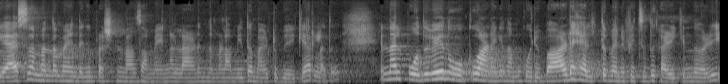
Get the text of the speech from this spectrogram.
ഗ്യാസ് സംബന്ധമായ എന്തെങ്കിലും പ്രശ്നം ഉണ്ടാകുന്ന സമയങ്ങളിലാണ് നമ്മൾ അമിതമായിട്ട് ഉപയോഗിക്കാറുള്ളത്. എന്നാൽ പൊതുവേ നോക്കുവാണെങ്കിൽ നമുക്ക് ഒരുപാട് ഹെൽത്ത് ബെനിഫിറ്റ്സ് ഇത് കഴിക്കുന്ന വഴി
